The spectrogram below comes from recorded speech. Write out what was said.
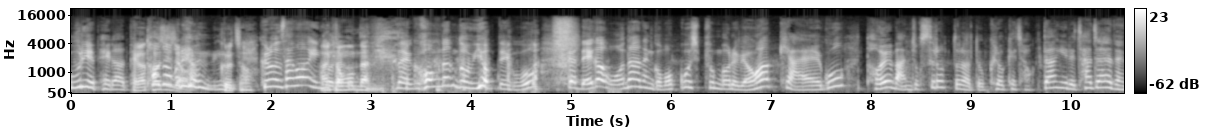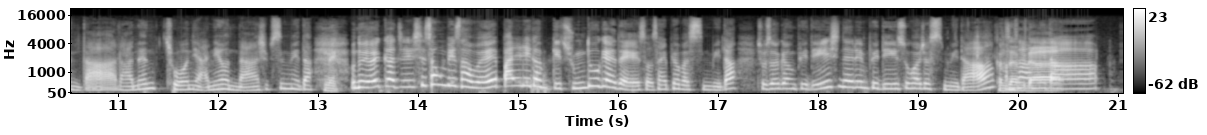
우리의 배가, 배가 터져버리는 그렇죠. 그런 상황인 아, 거죠. 경험담이. 네, 그 건강도 위협되고. 그러니까 내가 원하는 거 먹고 싶은 거를 명확히 알고 덜 만족스럽더라도 그렇게 적당히를 찾아야 된다라는 조언이 아니었나 싶습니다. 네. 오늘 여기까지 시성비 사회의 빨리 감기 중독에 대해서 살펴봤습니다. 조 석영 PD, 신혜림 PD 수고하셨습니다. 감사합니다. 감사합니다.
